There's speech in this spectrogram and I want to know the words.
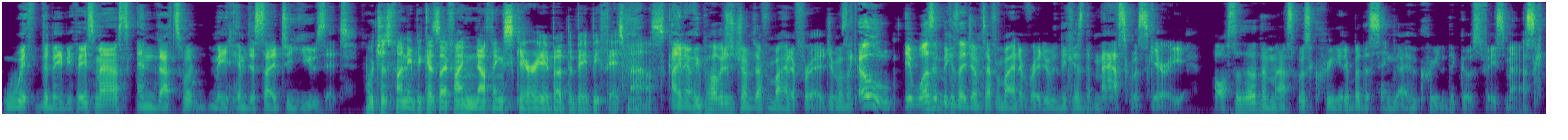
with the baby face mask, and that's what made him decide to use it. Which is funny because I find nothing scary about the baby face mask. I know he probably just jumped out from behind a fridge and was like, "Oh, it wasn't because I jumped out from behind a fridge; it was because the mask was scary." Also, though, the mask was created by the same guy who created the ghost face mask.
